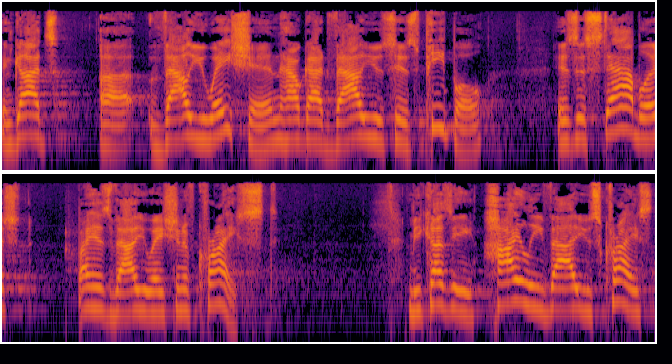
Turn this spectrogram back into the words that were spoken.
And God's uh, valuation, how God values his people, is established by his valuation of Christ. Because he highly values Christ,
